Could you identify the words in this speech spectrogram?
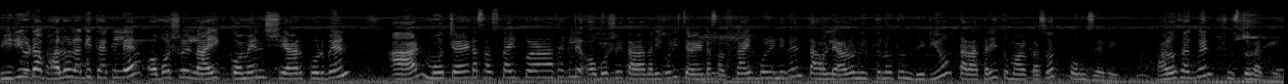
ভিডিওটা ভালো লাগে থাকলে অবশ্যই লাইক কমেন্ট শেয়ার করবেন। আর মোর চ্যানেলটা সাবস্ক্রাইব করা না থাকলে অবশ্যই তাড়াতাড়ি করে, চ্যানেলটা সাবস্ক্রাইব করে নেবেন, তাহলে আরও নিত্য নতুন ভিডিও তাড়াতাড়ি তোমার কাছে পৌঁছে যাবে ভালো থাকবেন, সুস্থ থাকবেন।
